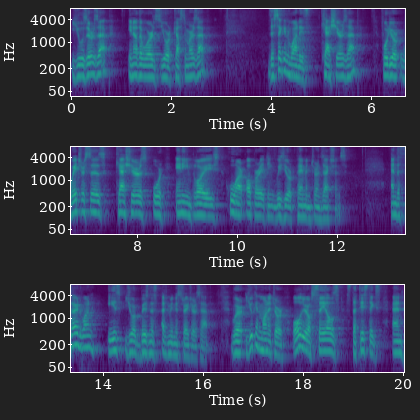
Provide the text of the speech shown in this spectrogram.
users app, in other words, your customers app. The second one is cashiers app for your waitresses, cashiers, or any employees who are operating with your payment transactions. And the third one is your business administrators app where you can monitor all your sales statistics and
